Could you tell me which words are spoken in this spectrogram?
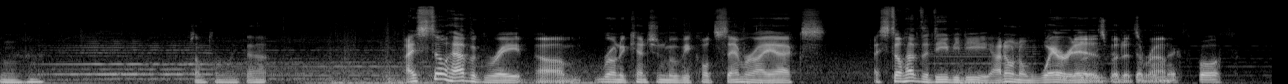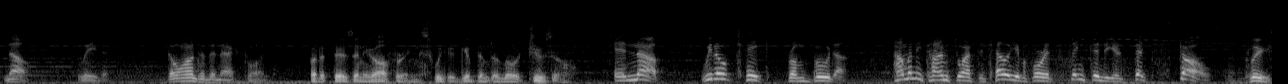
Mm-hmm. something like that. I still have a great um, Rurouni Kenshin movie called Samurai X. I still have the DVD. I don't know where it is, but it's around. Next boss. No, leave it. Go on to the next one. But if there's any offerings, we could give them to Lord Juzo. Enough! We don't take from Buddha. How many times do I have to tell you before it sinks into your thick skull? Please,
